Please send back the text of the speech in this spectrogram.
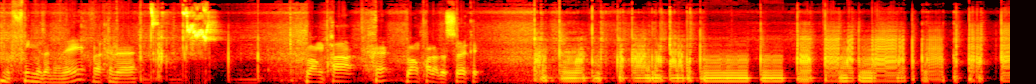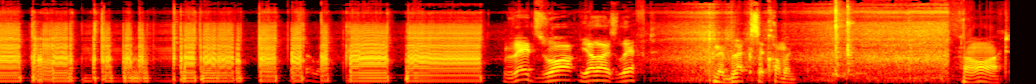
Some fingers under there, like in the wrong part, wrong part of the circuit. Red's right, yellow's left, and the blacks are common. Alright.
